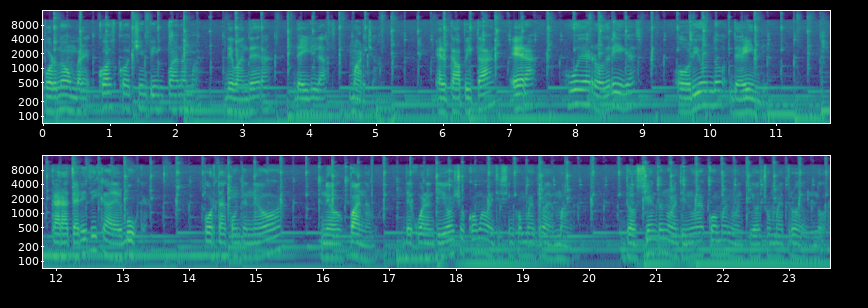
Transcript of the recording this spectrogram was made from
por nombre Costco Chimping Panama de bandera de Islas Marcha. El capitán era Jude Rodríguez, oriundo de India. Característica del buque: portacontenedor Neo Panama de 48,25 metros de manga, 299,98 metros de eslora.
